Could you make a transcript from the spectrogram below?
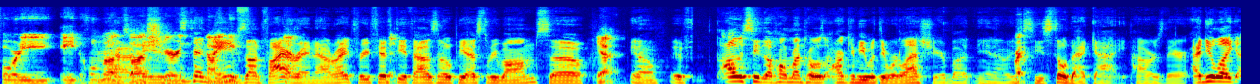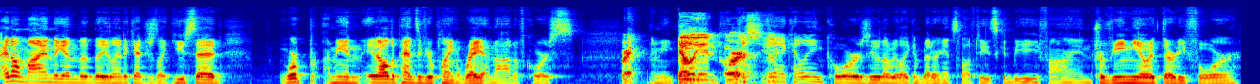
48 home runs Yeah, I last mean, year. And 10 90 games on fire yeah. right now, right? 350, 1,000 OPS, three bombs. So, Yeah. you know, if obviously the home run totals aren't going to be what they were last year, but, you know, he's, Right. he's still that guy. Power's there. I do like, I don't mind, again, the, the Atlanta catchers, like you said. We're, I mean, it all depends if you're playing Ray or not, of course. Right. I mean, Kelly and Coors. Yeah, Kelly and Coors, even though we like him better against lefties, could be fine. Trevino at 34.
